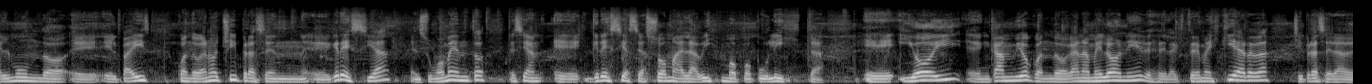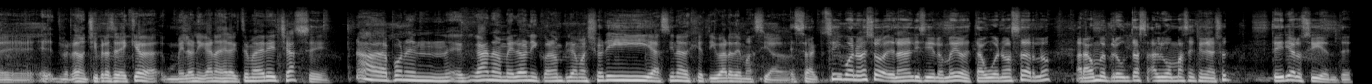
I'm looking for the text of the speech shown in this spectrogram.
El Mundo, eh, El País, cuando ganó Chipras en eh, Grecia, en su momento, decían, eh, Grecia se asoma al abismo populista. Eh, y hoy, en cambio, cuando gana Meloni desde la extrema izquierda, Chipras era de. eh, perdón, Chipras era de izquierda, Meloni gana desde la extrema derecha. Sí, Nada, ponen, eh, gana Meloni con amplia mayoría, sin adjetivar demasiado. exacto. Sí, bueno, eso, el análisis de los medios está bueno hacerlo. Ahora vos me preguntás algo más en general. Yo te diría lo siguiente.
